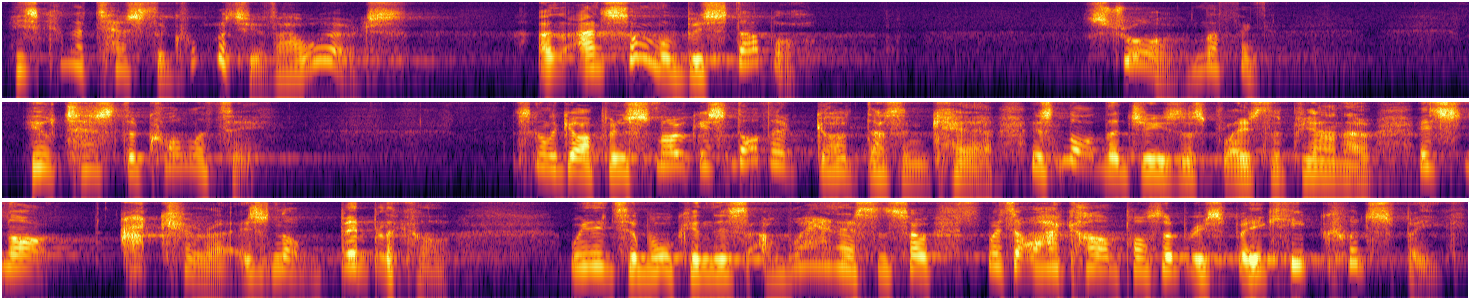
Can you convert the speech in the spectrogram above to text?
He's going to test the quality of our works. And, and some will be stubble. Straw, nothing. He'll test the quality. It's going to go up in smoke. It's not that God doesn't care. It's not that Jesus plays the piano. It's not accurate. It's not biblical. We need to walk in this awareness. And so we say, Oh, I can't possibly speak. He could speak.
